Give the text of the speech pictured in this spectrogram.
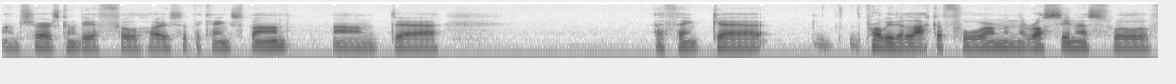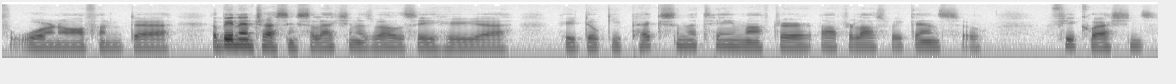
I'm sure it's going to be a full house at the Kingspan, and. Uh, I think uh, probably the lack of form and the rustiness will have worn off, and uh, it'll be an interesting selection as well to see who uh, who Doki picks in the team after after last weekend. So, a few questions.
